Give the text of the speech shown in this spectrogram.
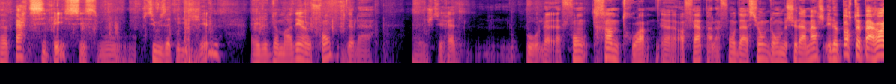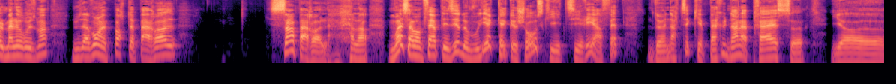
euh, participer, si vous, si vous êtes éligible, et de demander un fonds de la, euh, je dirais, pour le fonds 33 euh, offert par la Fondation dont M. Lamarche est le porte-parole. Malheureusement, nous avons un porte-parole sans parole. Alors, moi, ça va me faire plaisir de vous lire quelque chose qui est tiré, en fait, d'un article qui est paru dans la presse euh, il y a euh,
